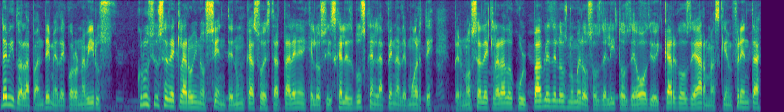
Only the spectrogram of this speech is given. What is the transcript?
debido a la pandemia de coronavirus. Crucius se declaró inocente en un caso estatal en el que los fiscales buscan la pena de muerte, pero no se ha declarado culpable de los numerosos delitos de odio y cargos de armas que enfrenta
